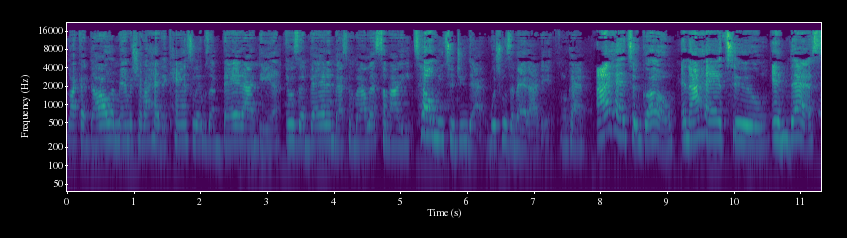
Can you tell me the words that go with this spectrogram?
like a dollar membership, I had to cancel it. It was a bad idea, it was a bad investment, but I let somebody tell me to do that, which was a bad idea. Okay. I had to go and I had to invest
